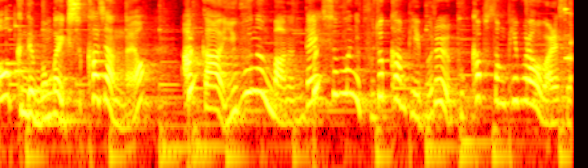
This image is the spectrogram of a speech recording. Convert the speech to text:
어 근데 뭔가 익숙하지 않나요? 아까 유분은 많은데 수분이 부족한 피부를 복합성 피부라고 말했었죠?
